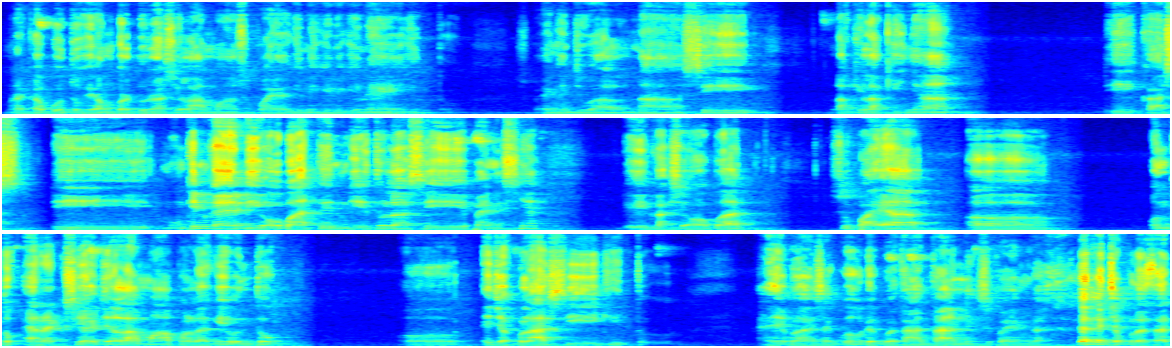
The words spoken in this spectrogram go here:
Mereka butuh yang berdurasi lama supaya gini gini gini gitu supaya ngejual. Nah si laki-lakinya dikas di mungkin kayak diobatin gitulah si penisnya. Dikasih obat supaya uh, untuk ereksi aja lama apalagi untuk uh, ejakulasi gitu. Eh bahasa gue udah gue tahan-tahan nih supaya enggak keceplosan.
